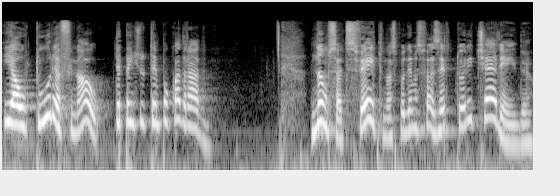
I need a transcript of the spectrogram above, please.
e a altura final depende do tempo ao quadrado. Não satisfeito, nós podemos fazer Torricelli ainda.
